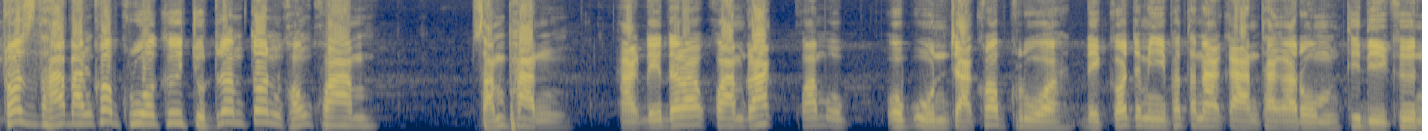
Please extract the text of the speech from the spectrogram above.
เพราะสถาบันครอบครัวคือจุดเริ่มต้นของความสัมพันธ์ หากเด็กได้รับความรักความอบอบอุ่นจากครอบครัว เด็กก็จะมีพัฒนาการทางอารมณ์ที่ดีขึ้น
